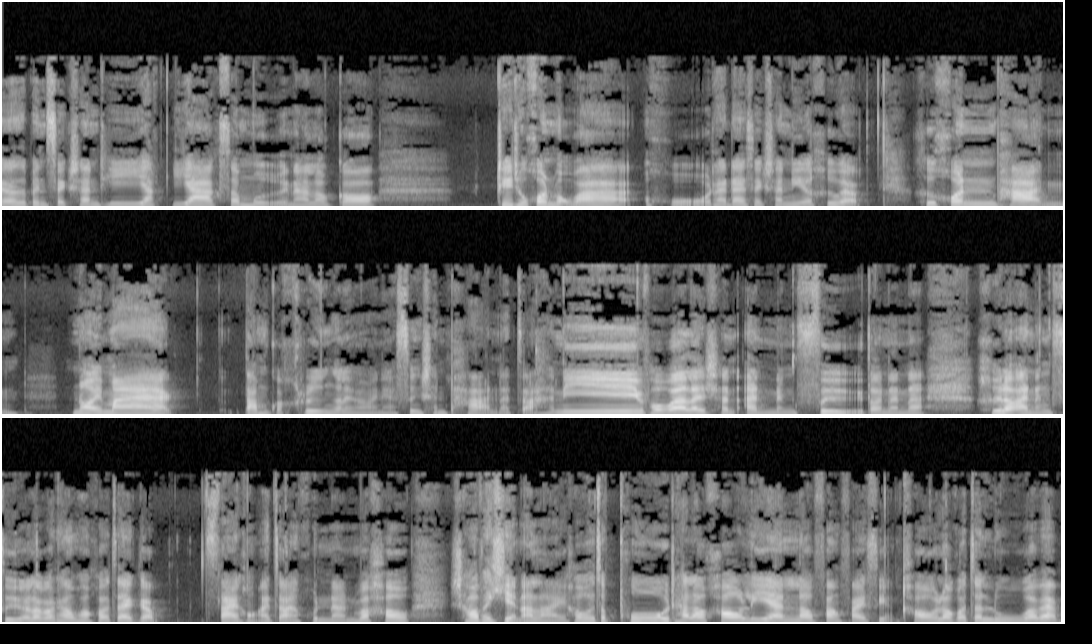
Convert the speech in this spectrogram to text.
ก็จะเป็น section ที่ยากยากเสมอนะ แล้วก็ที่ทุกคนบอกว่า โอ้โห ถ้าได้ section นี้ก็คือแบบ คือคนผ่านน้อยมากต่ำกว่าครึ่งอะไรประมาณนี้ซึ่งฉันผ่านนะจ๊ะนี่ เพราะว่าอะไรฉันอ่านหนังสือตอนนั้นอะคือเราอ่านหนังสือแล้วเราก็ทำความเข้าใจกับ สไตล์ของอาจารย์คนนั้นว่าเขาชอบให้เขียนอะไร เขาก็จะพูดถ้าเราเข้าเรียนเราฟังไฟล์เสียงเขาเราก็จะรู้ว่าแบบ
